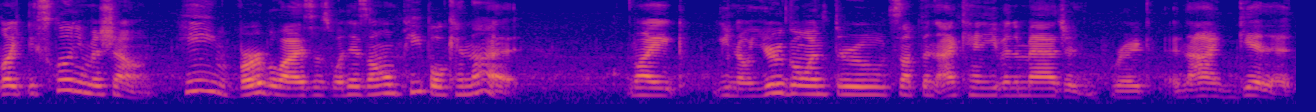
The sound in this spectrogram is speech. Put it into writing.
like, excluding Michonne, he verbalizes what his own people cannot. Like, you know, you're going through something I can't even imagine, Rick, and I get it.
